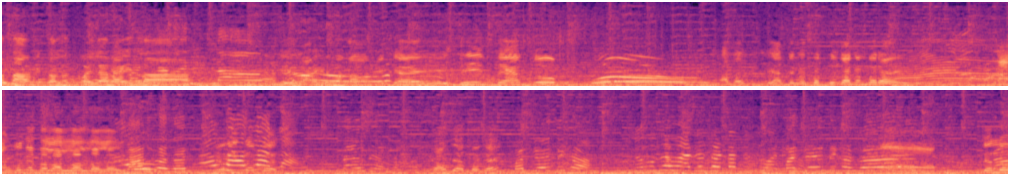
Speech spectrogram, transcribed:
आता आम्ही चालत पहिल्या राईडला. आणि राईड बघा कशी आहे. झीप बॅग झोप आता याच्यानंतर तुझा नंबर आहे. नाक बघा लाल लाल झालाय जाऊ दे आता काय? मजा येते का? हे. मजा येते हा. चलो.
